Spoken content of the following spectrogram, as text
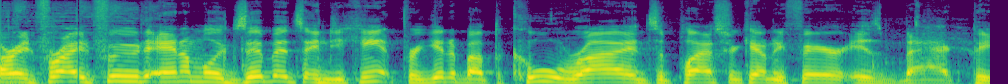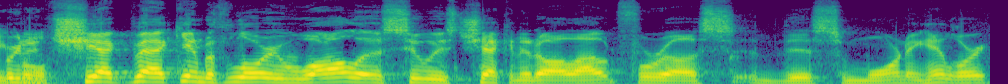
All right, fried food, animal exhibits, and you can't forget about the cool rides. The Placer County Fair is back, people. We're going to check back in with Lori Wallace, who is checking it all out for us this morning. Hey, Lori.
